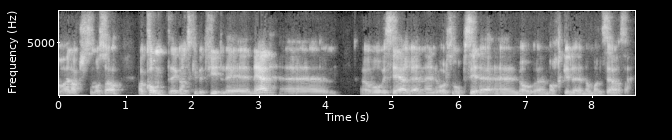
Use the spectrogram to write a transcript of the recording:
Og en aksje som også har har kommet ganske betydelig ned. Eh, hvor vi ser en, en voldsom oppside eh, når markedet normaliserer seg.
